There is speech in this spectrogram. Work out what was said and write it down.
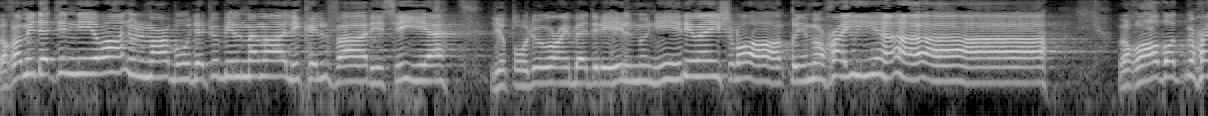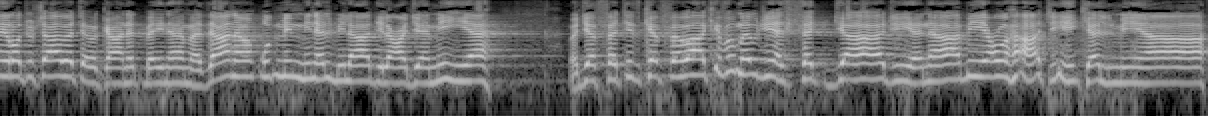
وخمدت النيران المعبودة بالممالك الفارسية لطلوع بدره المنير وإشراق محياه وغاضت بحيرة ساوة وكانت بين مذان وقم من البلاد العجمية. وجفت إذ كف واكف موج الثجاج ينابيعها تلك المياه.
